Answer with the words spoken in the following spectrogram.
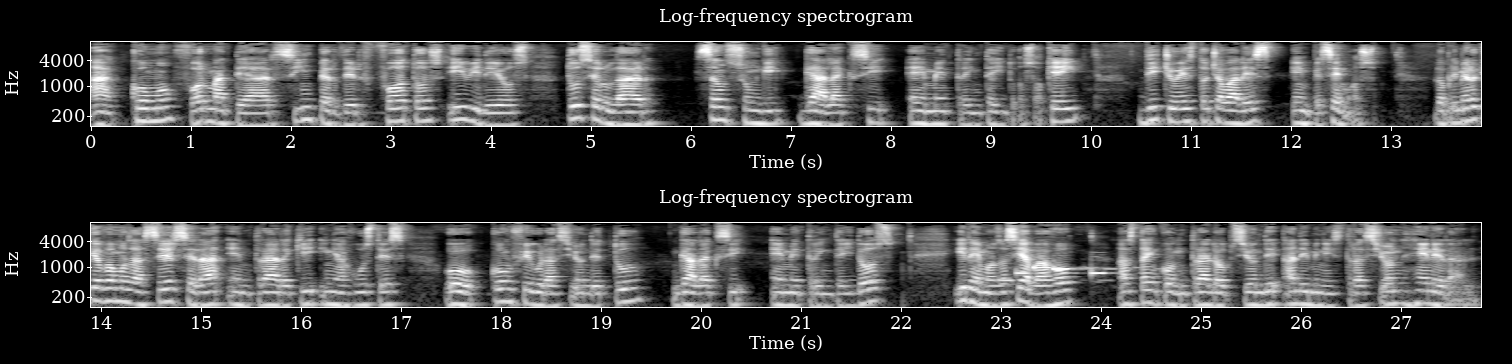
a cómo formatear sin perder fotos y videos tu celular Samsung Galaxy M32, ¿ok? Dicho esto, chavales, empecemos. Lo primero que vamos a hacer será entrar aquí en ajustes o configuración de tu Galaxy M32. Iremos hacia abajo hasta encontrar la opción de administración general.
